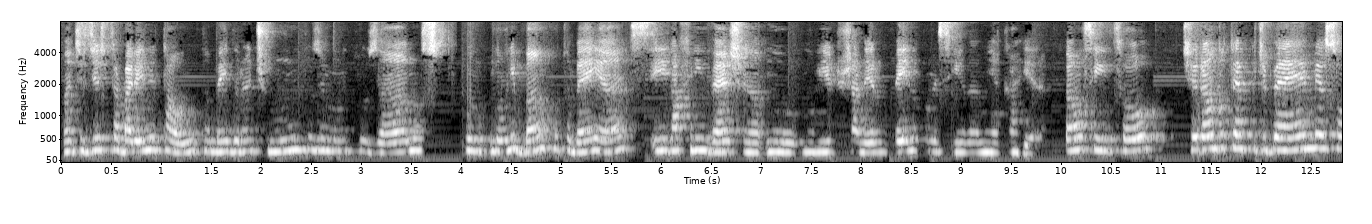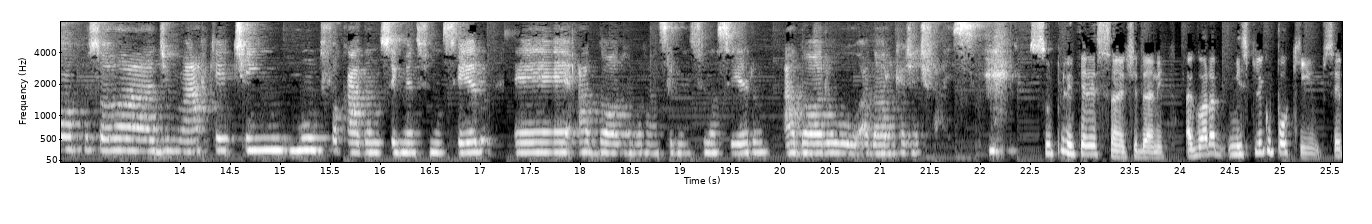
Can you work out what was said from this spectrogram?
Antes disso, trabalhei no Itaú também durante muitos e muitos anos. No Unibanco também antes e na Fininvest no, no Rio de Janeiro, bem no começo da minha carreira. Então, assim, sou Tirando o tempo de BM, eu sou uma pessoa de marketing muito focada no segmento financeiro. É, adoro no segmento financeiro, adoro, adoro o que a gente faz. Super interessante, Dani. Agora me explica um pouquinho. Você,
